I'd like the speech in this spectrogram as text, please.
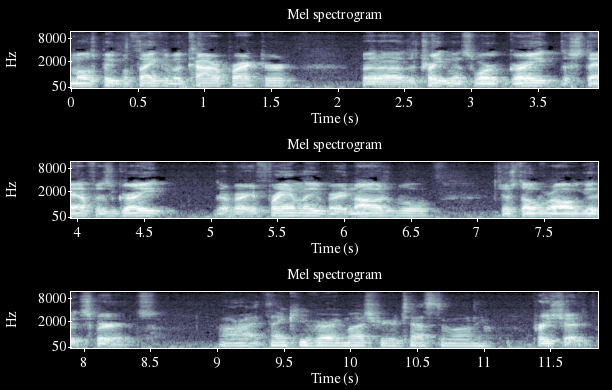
most people think of a chiropractor, but uh, the treatments work great. The staff is great. They're very friendly, very knowledgeable. Just overall good experience. all right, thank you very much for your testimony. Appreciate it.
